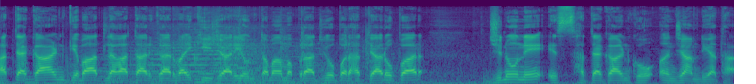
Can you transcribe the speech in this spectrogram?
हत्याकांड के बाद लगातार कार्रवाई की जा रही है उन तमाम अपराधियों पर हत्यारों पर, जिन्होंने इस हत्याकांड को अंजाम दिया था।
